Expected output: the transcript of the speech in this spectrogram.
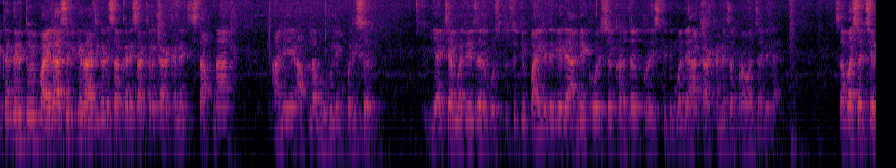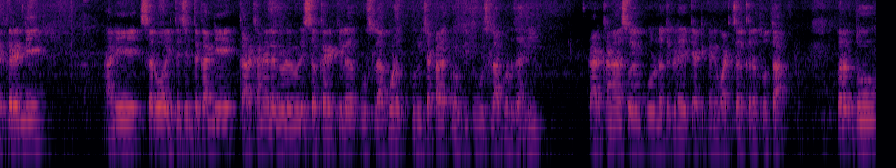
एकंदरीत तुम्ही पाहिलं असेल की राजगड सहकारी साखर कारखान्याची स्थापना आणि आपला भौगोलिक परिसर याच्यामध्ये जर वस्तुस्थिती पाहिली तर गेले अनेक वर्ष खडतर परिस्थितीमध्ये हा कारखान्याचा प्रवास झालेला आहे. सभासद शेतकऱ्यांनी आणि सर्व हितचिंतकांनी कारखान्याला वेळोवेळी सहकार्य केलं. ऊस लागवड पूर्वीच्या काळात नव्हती ती ऊस लागवड झाली. कारखाना स्वयंपूर्णतेकडे त्या ठिकाणी वाटचाल करत होता. परंतु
